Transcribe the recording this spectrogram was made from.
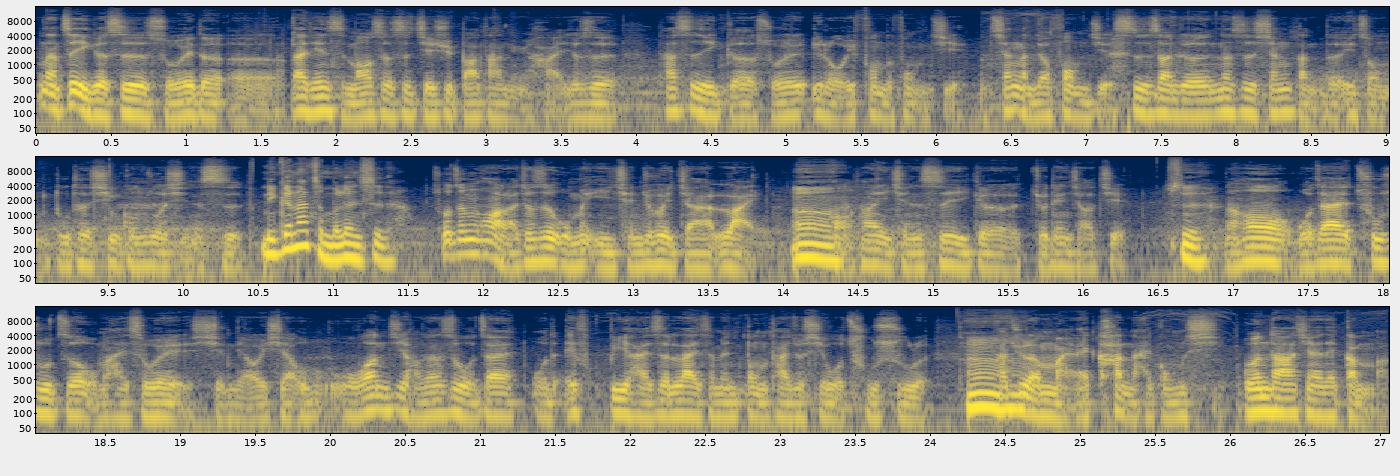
那这个是所谓的呃，大天使猫舍是接续八大女孩，就是她是一个所谓一楼一凤的凤姐，香港叫凤姐，事实上就是那是香港的一种独特性工作形式。你跟她怎么认识的？说真话了，就是我们以前就会加赖，嗯，哦，她以前是一个酒店小姐。是。然后我在出书之后，我们还是会闲聊一下。我我忘记好像是我在我的 FB 还是 Line 上面动态就写我出书了，他居然买来看了，还恭喜。我问他现在在干嘛，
